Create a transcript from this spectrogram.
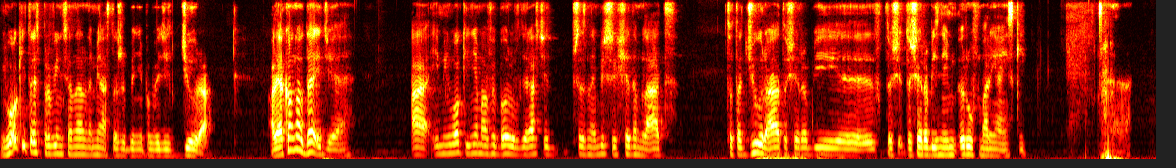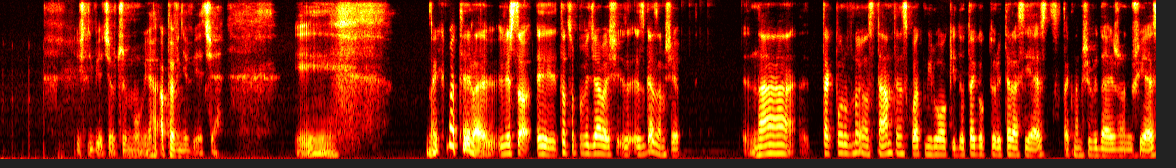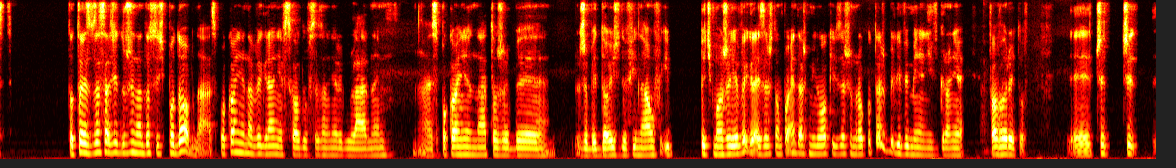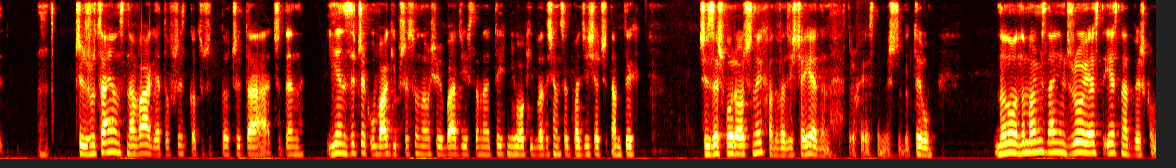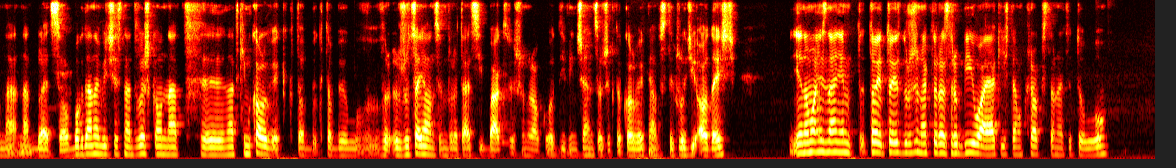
Milwaukee to jest prowincjonalne miasto, żeby nie powiedzieć dziura. Ale jak on odejdzie, a i Milwaukee nie ma wyboru w drafcie przez najbliższych 7 lat, to ta dziura to się robi, y, to się, to się robi z niej rów mariański jeśli wiecie o czym mówię, a pewnie wiecie. I... No i chyba tyle. Wiesz co, y, to co powiedziałeś, zgadzam się. Na, tak porównując tamten skład Milwaukee do tego, który teraz jest, tak nam się wydaje, że on już jest, to to jest w zasadzie drużyna dosyć podobna. Spokojnie na wygranie wschodu w sezonie regularnym, e, spokojnie na to, żeby, żeby dojść do finałów i być może je wygrać. Zresztą pamiętasz, Milwaukee w zeszłym roku też byli wymieniani w gronie faworytów. Y, czy, czy czy rzucając na wagę to wszystko, to, to, czy, ta, czy ten języczek uwagi przesunął się bardziej w stronę tych Milwaukee 2020, czy tam tych, czy zeszłorocznych, o 21, trochę jestem jeszcze do tyłu. No, no, no moim zdaniem Drew jest, jest nadwyżką nad, nad Bledsoe. Bogdanowicz jest nadwyżką nad, nad kimkolwiek, kto, kto był w, rzucającym w rotacji Bucks w zeszłym roku, od DiVincenzo, czy ktokolwiek miał z tych ludzi odejść. Nie, no moim zdaniem to, to jest drużyna, która zrobiła jakiś tam krok w stronę tytułu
